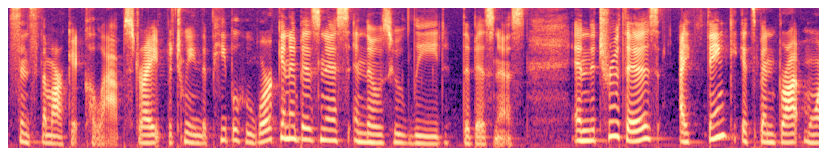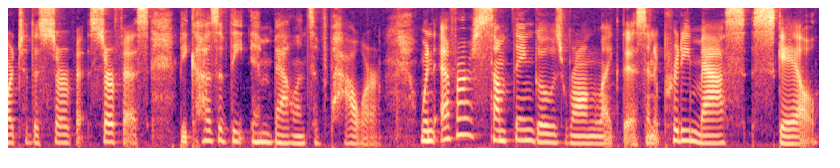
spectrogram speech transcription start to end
since the market collapsed, right? Between the people who work in a business and those who lead the business. And the truth is, I think it's been brought more to the surface because of the imbalance of power. Whenever something goes wrong like this in a pretty mass scale,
